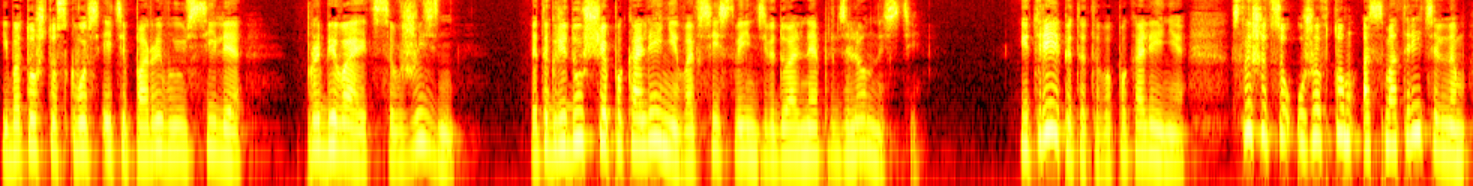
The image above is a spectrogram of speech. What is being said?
ибо то, что сквозь эти порывы и усилия пробивается в жизнь, это грядущее поколение во всей своей индивидуальной определенности. И трепет этого поколения слышится уже в том осмотрительном,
